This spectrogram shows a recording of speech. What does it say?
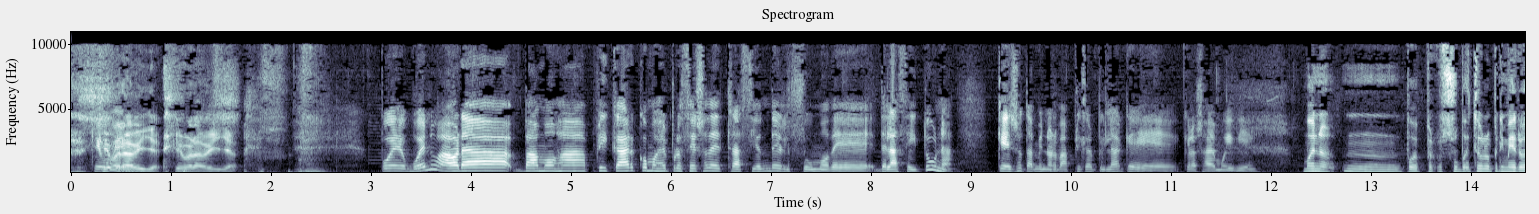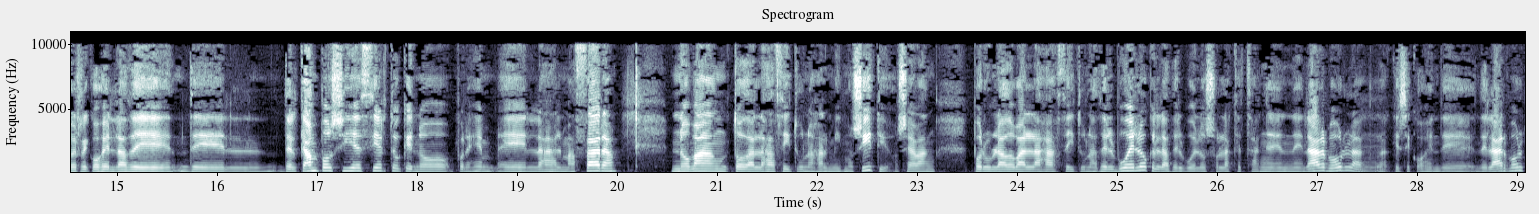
Qué, maravilla, qué maravilla. Pues bueno, ahora vamos a explicar cómo es el proceso de extracción del zumo de, la aceituna, que eso también nos lo va a explicar Pilar, que, lo sabe muy bien. Bueno, mm, pues por supuesto lo primero es recogerlas de, del, campo. Sí es cierto que no, por ejemplo, en las almazaras no van todas las aceitunas al mismo sitio. O sea, van, por un lado van las aceitunas del vuelo, que las del vuelo son las que están en el árbol, las, mm. que se cogen del árbol,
